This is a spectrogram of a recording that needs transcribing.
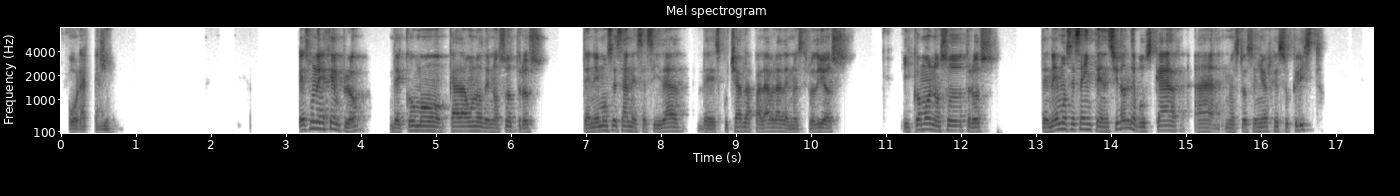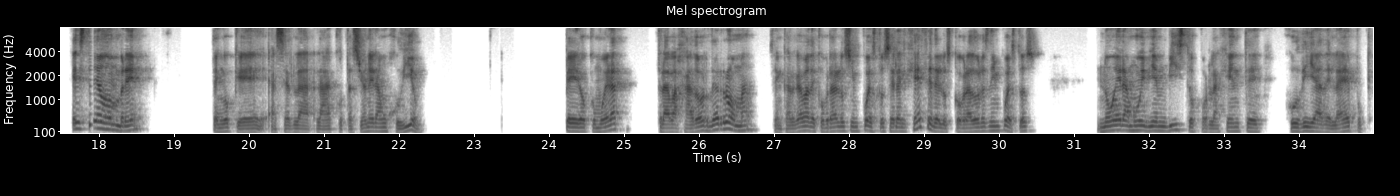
por allí. Es un ejemplo de cómo cada uno de nosotros tenemos esa necesidad de escuchar la palabra de nuestro Dios y cómo nosotros tenemos esa intención de buscar a nuestro Señor Jesucristo. Este hombre, tengo que hacer la, la acotación, era un judío, pero como era trabajador de Roma, se encargaba de cobrar los impuestos, era el jefe de los cobradores de impuestos, no era muy bien visto por la gente judía de la época.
